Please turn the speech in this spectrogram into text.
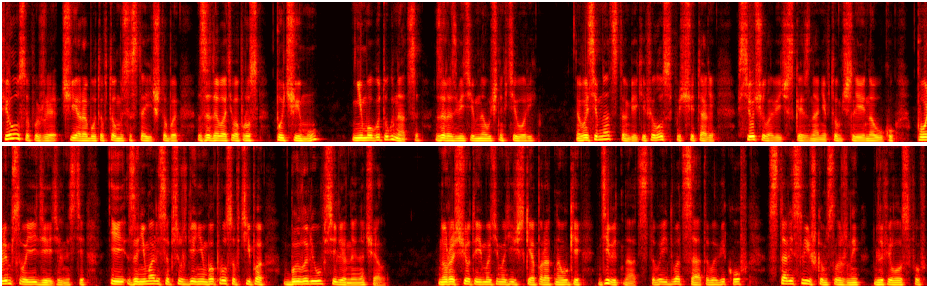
Философы же, чья работа в том и состоит, чтобы задавать вопрос «почему?», не могут угнаться за развитием научных теорий. В XVIII веке философы считали все человеческое знание, в том числе и науку, полем своей деятельности и занимались обсуждением вопросов типа «было ли у Вселенной начало?». Но расчеты и математический аппарат науки XIX и XX веков стали слишком сложны для философов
